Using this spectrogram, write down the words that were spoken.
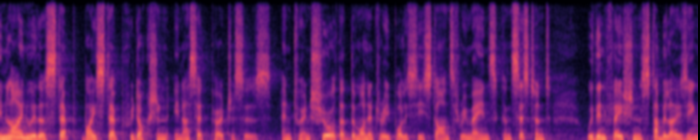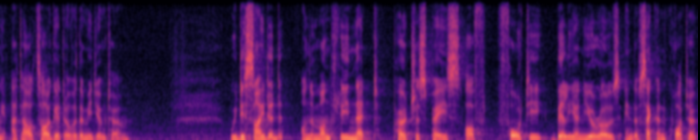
in line with a step-by-step -step reduction in asset purchases and to ensure that the monetary policy stance remains consistent with inflation stabilizing at our target over the medium term, we decided on a monthly net purchase pace of 40 billion euros in the second quarter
